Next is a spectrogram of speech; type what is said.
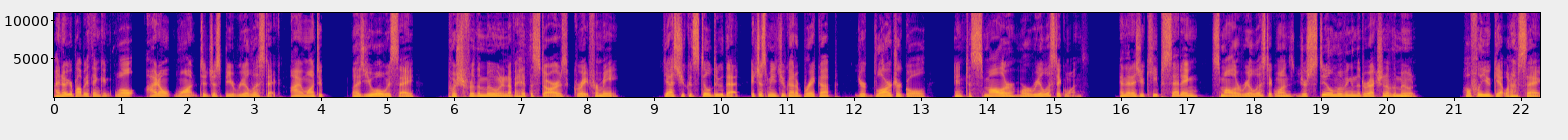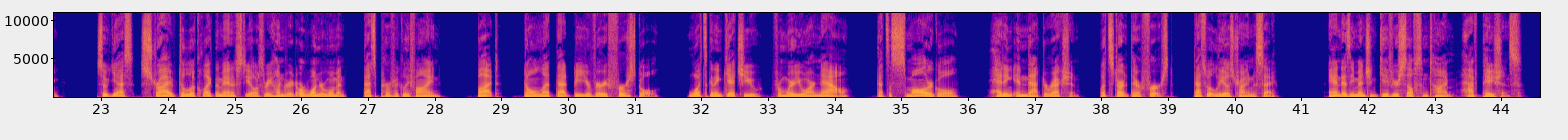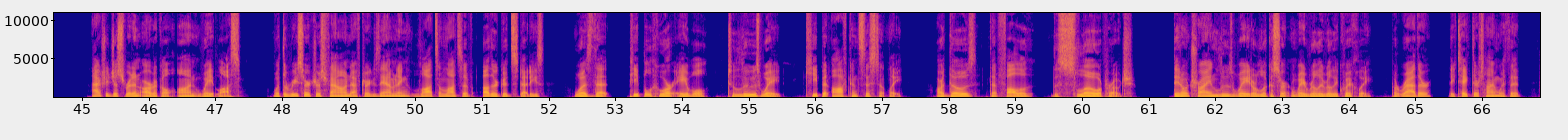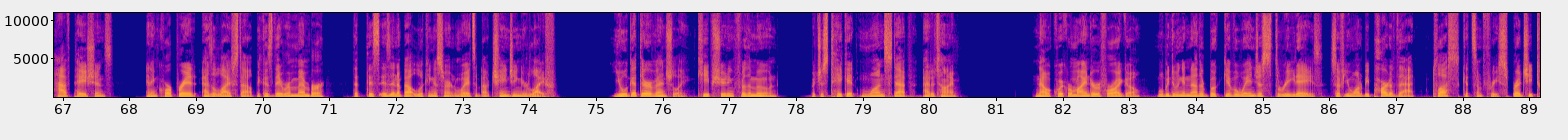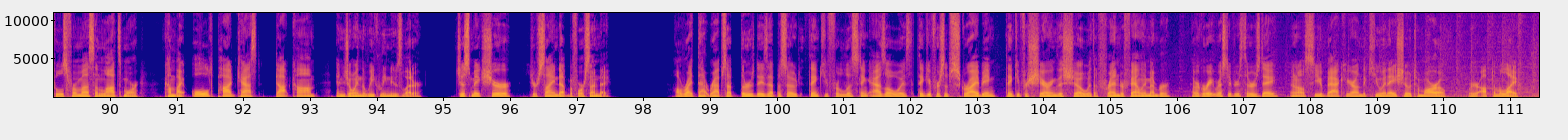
I know you're probably thinking, well, I don't want to just be realistic. I want to, as you always say, push for the moon. And if I hit the stars, great for me. Yes, you could still do that. It just means you've got to break up your larger goal into smaller, more realistic ones. And then as you keep setting smaller, realistic ones, you're still moving in the direction of the moon. Hopefully, you get what I'm saying. So, yes, strive to look like the Man of Steel or 300 or Wonder Woman. That's perfectly fine. But don't let that be your very first goal. What's going to get you from where you are now? That's a smaller goal heading in that direction. Let's start there first. That's what Leo's trying to say. And as he mentioned, give yourself some time, have patience. I actually just read an article on weight loss. What the researchers found after examining lots and lots of other good studies was that people who are able to lose weight, keep it off consistently, are those that follow the slow approach. They don't try and lose weight or look a certain way really, really quickly, but rather they take their time with it, have patience, and incorporate it as a lifestyle because they remember that this isn't about looking a certain way, it's about changing your life. You will get there eventually. Keep shooting for the moon, but just take it one step at a time. Now, a quick reminder before I go we'll be doing another book giveaway in just three days. So if you want to be part of that, plus get some free spreadsheet tools from us and lots more, come by oldpodcast.com and join the weekly newsletter. Just make sure you're signed up before Sunday. All right, that wraps up Thursday's episode. Thank you for listening as always. Thank you for subscribing. Thank you for sharing this show with a friend or family member. Have a great rest of your Thursday, and I'll see you back here on the Q&A show tomorrow where your optimal life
